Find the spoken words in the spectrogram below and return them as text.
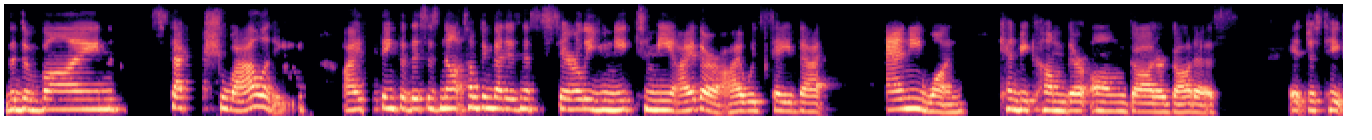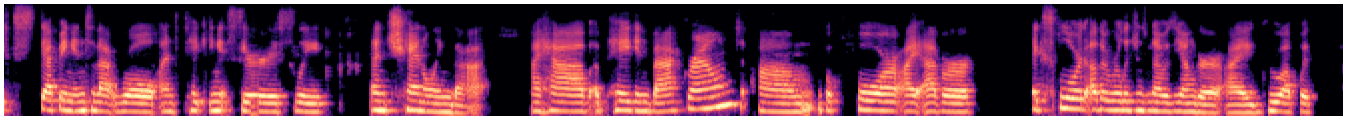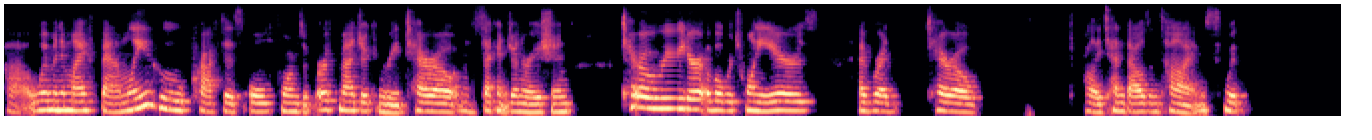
the divine sexuality. I think that this is not something that is necessarily unique to me either. I would say that anyone can become their own god or goddess. It just takes stepping into that role and taking it seriously and channeling that. I have a pagan background. Um, before I ever explored other religions when I was younger, I grew up with uh, women in my family who practice old forms of earth magic and read tarot. I'm a second generation tarot reader of over 20 years. I've read tarot probably 10,000 times with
